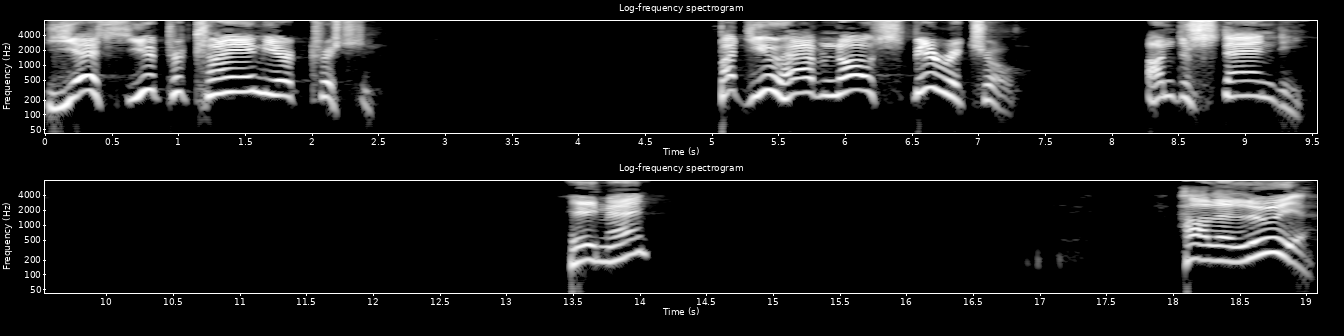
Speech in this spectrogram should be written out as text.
Yes, you proclaim you're Christian. But you have no spiritual understanding. Amen. Hallelujah.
